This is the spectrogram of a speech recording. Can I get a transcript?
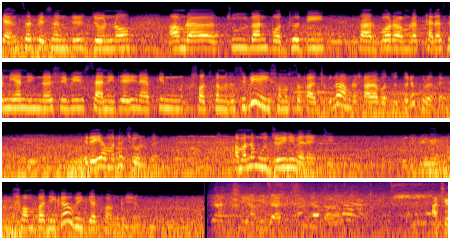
ক্যান্সার পেশেন্টদের জন্য আমরা চুলদান পদ্ধতি তারপর আমরা থ্যালাসেমিয়া নির্ণয় শিবির স্যানিটারি ন্যাপকিন সচেতনতা শিবির এই সমস্ত কাজগুলো আমরা সারা বছর ধরে করে থাকি। এটাই আমাদের চলবে। আমার নাম উজ্জয়িনী ব্যানার্জি। সম্পাদিকা উইকার ফাউন্ডেশন। আচ্ছা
